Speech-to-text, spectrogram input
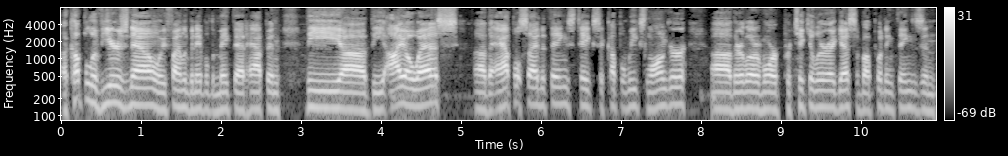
a couple of years now, and we've finally been able to make that happen. The uh, the iOS, uh, the Apple side of things takes a couple weeks longer. Uh, they're a little more particular, I guess, about putting things in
